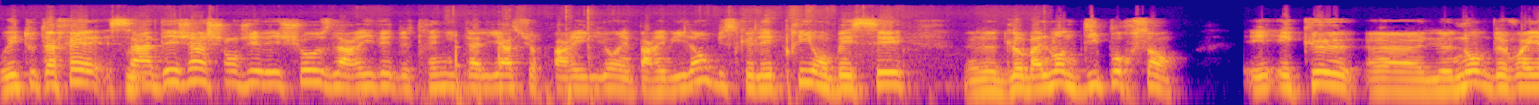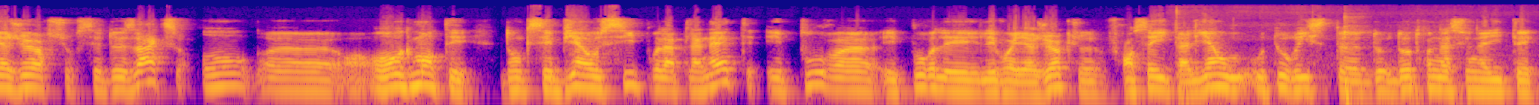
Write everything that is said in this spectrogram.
Oui, tout à fait. Ça a déjà changé les choses, l'arrivée de Trenitalia sur Paris-Lyon et Paris-Milan, puisque les prix ont baissé euh, globalement de 10%. Et, et que euh, le nombre de voyageurs sur ces deux axes ont, euh, ont augmenté. Donc c'est bien aussi pour la planète et pour, euh, et pour les, les voyageurs, français, italiens ou, ou touristes d'autres nationalités.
